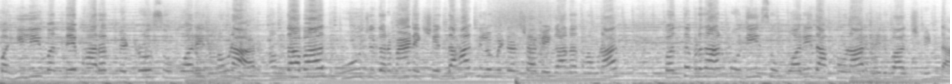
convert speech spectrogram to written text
पहिली वंदे भारत मेट्रो सोमवारी धावणार. अहमदाबाद भुज दरम्यान एकशे दहा किलोमीटरच्या वेगानं धावणार. पंतप्रधान मोदी सोमवारी दाखवणार हिरवा झेंडा.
